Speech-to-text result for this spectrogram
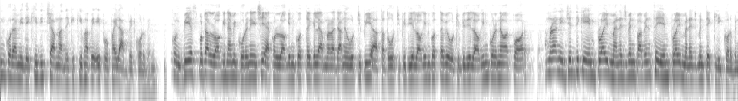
ইন করে আমি দেখিয়ে দিচ্ছি আপনাদেরকে কীভাবে এই প্রোফাইল আপডেট করবেন। দেখুন, বিএস পোর্টাল লগ ইন আমি করে নিয়েছি। এখন লগ ইন করতে গেলে আপনারা জানেন ওটিপি অর্থাৎ ওটিপি দিয়ে লগ ইন করতে হবে। ওটিপি দিয়ে লগ ইন করে নেওয়ার পর আপনারা নিচের দিকে এমপ্লয়ি ম্যানেজমেন্ট পাবেন, সেই এমপ্লয়ি ম্যানেজমেন্টে ক্লিক করবেন।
